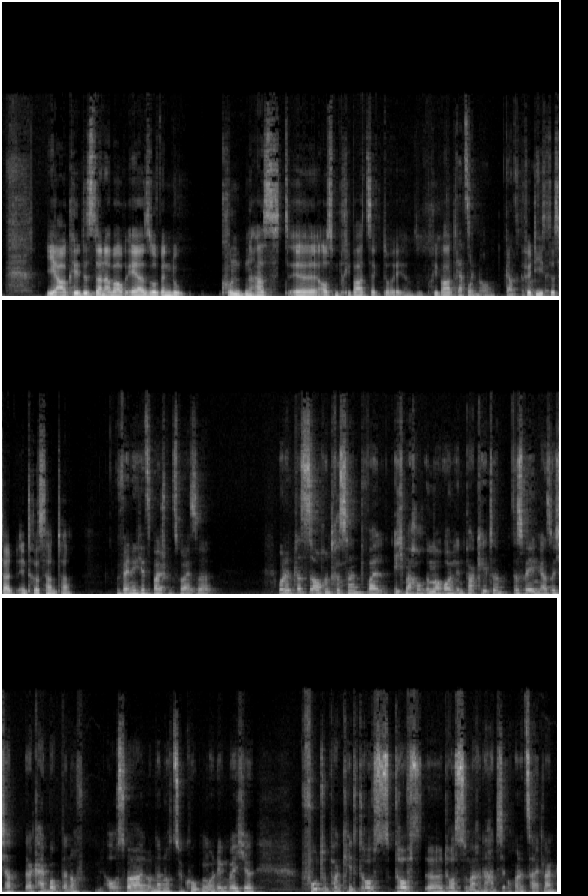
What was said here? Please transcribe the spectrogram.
ja, okay, das ist dann aber auch eher so, wenn du Kunden hast äh, aus dem Privatsektor eher, so private ganz Kunden. Genau, ganz genau. Für die ist das halt interessanter. Wenn ich jetzt beispielsweise oder das ist auch interessant, weil ich mache auch immer All-In-Pakete. Deswegen, also ich habe da keinen Bock dann noch mit Auswahl und dann noch zu gucken und irgendwelche Fotopakete drauf, drauf, äh, draus zu machen. Da hatte ich auch mal eine Zeit lang.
